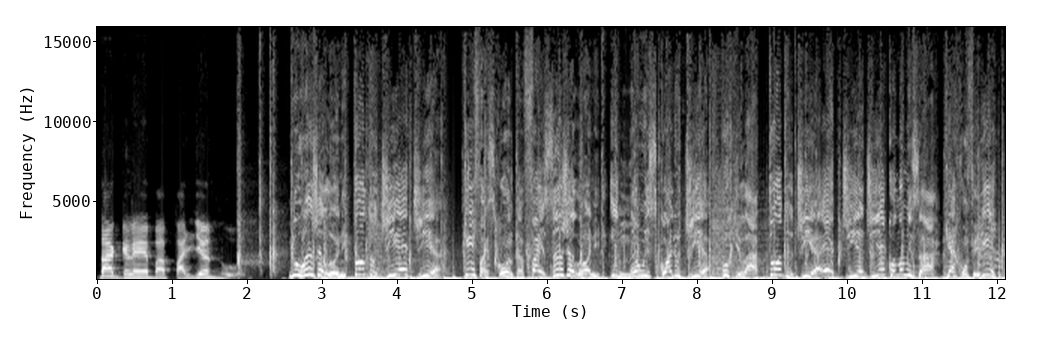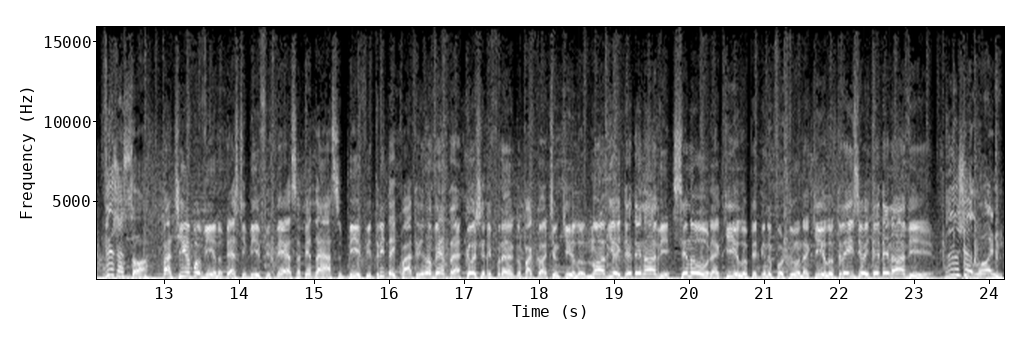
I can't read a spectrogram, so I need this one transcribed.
da Gleba Palhano. No Angelone, todo dia é dia. Quem faz conta, faz Angelone e não escolhe o dia, porque lá todo dia é dia de economizar. Quer conferir? Veja só. Patinho bovino, best beef, peça, pedaço, bife, 34,90. Coxa de frango, pacote 1 quilo, 9,89. Cenoura, quilo, pepino fortuna, quilo, 3,89. Angelone,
